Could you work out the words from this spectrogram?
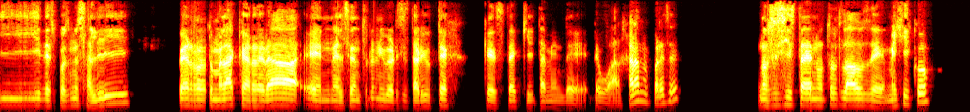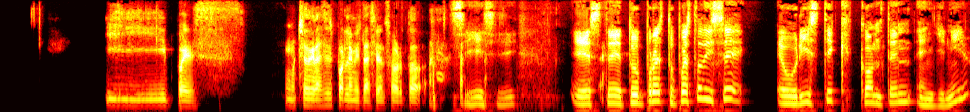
y después me salí, pero retomé la carrera en el Centro Universitario TEG, que está aquí también de, Guadalajara, me parece. No sé si está en otros lados de México. Y pues, muchas gracias por la invitación, sobre todo. Sí, sí, sí. Este, tu, tu puesto dice Heuristic Content Engineer,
